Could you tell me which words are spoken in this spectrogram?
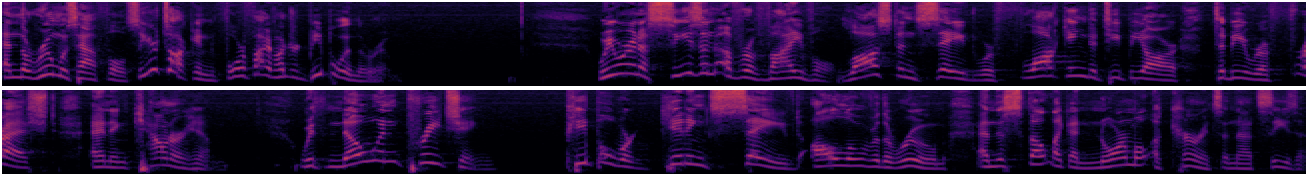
and the room was half full. So you're talking four or 500 people in the room. We were in a season of revival. Lost and saved were flocking to TPR to be refreshed and encounter Him. With no one preaching, people were getting saved all over the room, and this felt like a normal occurrence in that season.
